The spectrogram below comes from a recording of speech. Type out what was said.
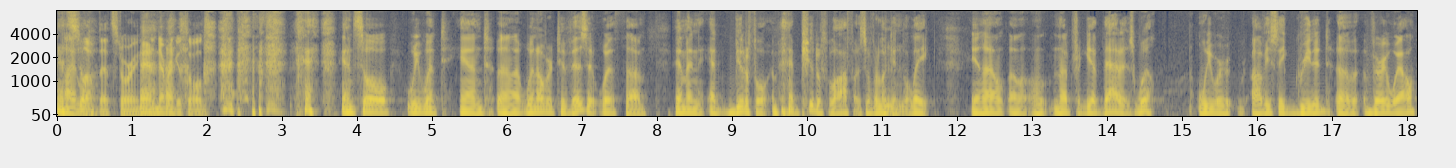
I so- love that story. It never gets old. and so we went and uh, went over to visit with um, him in at beautiful, beautiful office overlooking the lake. And I'll, I'll, not forget that as well. We were obviously greeted uh, very well,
